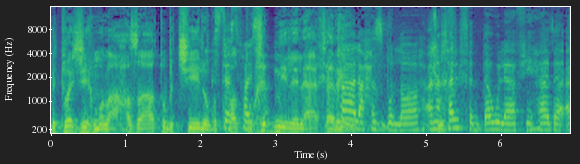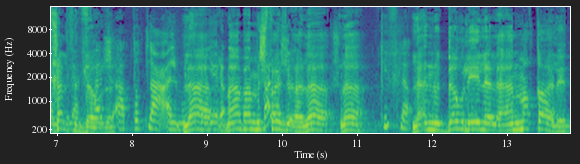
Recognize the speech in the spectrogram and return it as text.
بتوجه ملاحظات وبتشيل وبتحط فيصل. وخدمة للآخرين قال حزب الله أنا شوف. خلف الدولة في هذا خلف. الدولة. فجأة بتطلع لا المسيرة ما ما- مش. فجأة لا لا كيف لا؟ لأنه الدولة إلى الآن ما قالت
